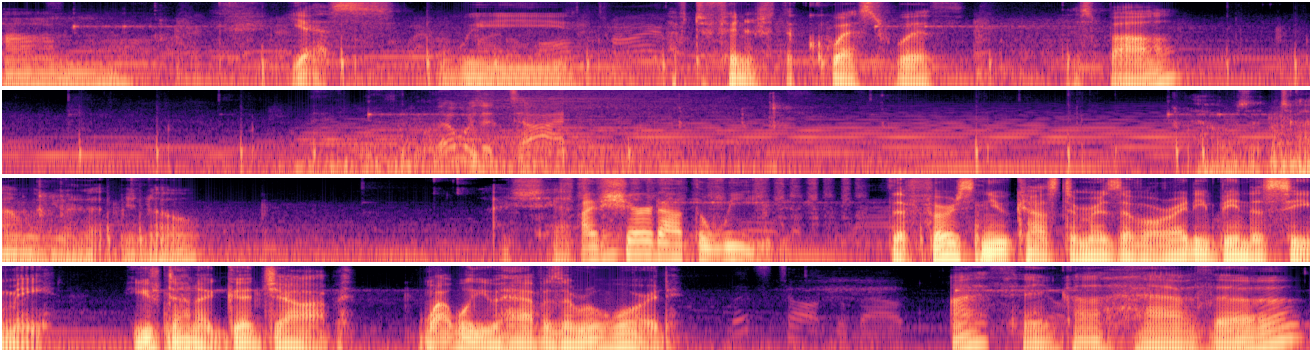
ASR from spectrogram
Um, yes, we have to finish the quest with this bar. There was a time. There was a time when you let me know. I shared. I've shared out the weed. The first new customers have already been to see me. You've done a good job. What will you have as a reward? I think I'll have the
